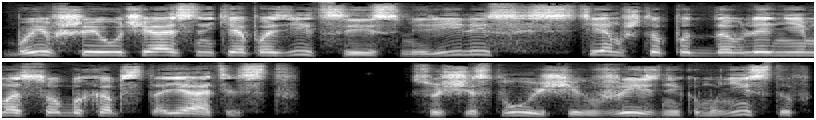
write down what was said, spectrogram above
бывшие участники оппозиции смирились с тем, что под давлением особых обстоятельств, существующих в жизни коммунистов,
